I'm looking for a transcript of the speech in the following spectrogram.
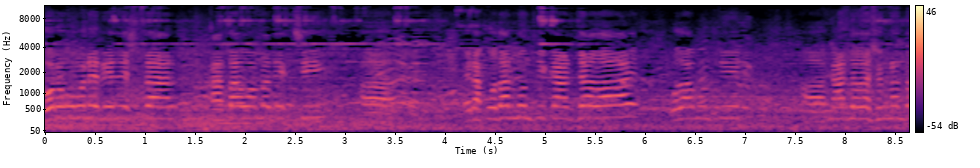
গণভবনের রেজিস্ট্রার খাতাও আমরা দেখছি এটা প্রধানমন্ত্রী কার্যালয়, প্রধানমন্ত্রীর কার্যালয় সংক্রান্ত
